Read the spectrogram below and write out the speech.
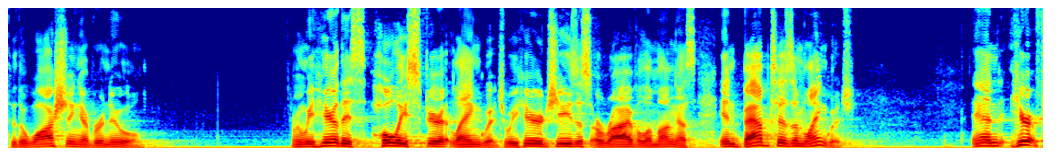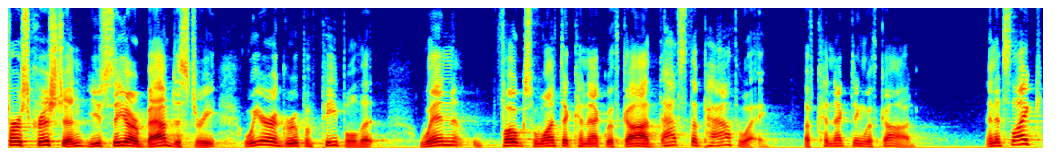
through the washing of renewal. When we hear this Holy Spirit language, we hear Jesus' arrival among us in baptism language. And here at First Christian, you see our baptistry. We are a group of people that, when folks want to connect with God, that's the pathway of connecting with God. And it's like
